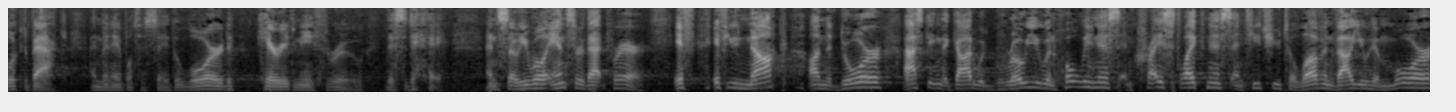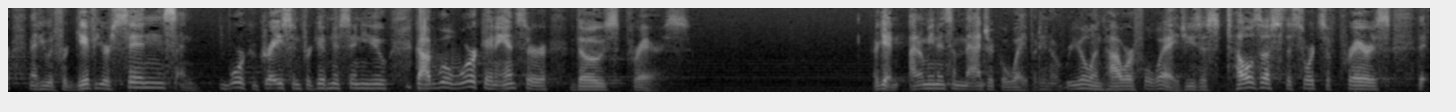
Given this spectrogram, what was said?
looked back and been able to say, the Lord carried me through this day. And so he will answer that prayer. If, if you knock on the door asking that God would grow you in holiness and Christ-likeness and teach you to love and value him more, that he would forgive your sins and work grace and forgiveness in you, God will work and answer those prayers. Again, I don't mean in some magical way, but in a real and powerful way. Jesus tells us the sorts of prayers that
